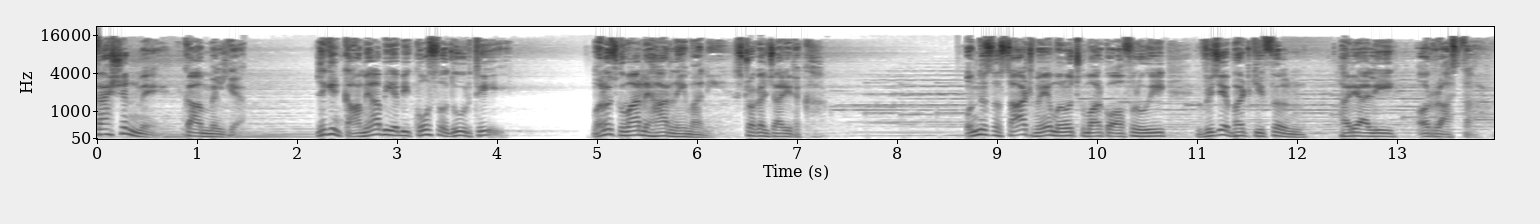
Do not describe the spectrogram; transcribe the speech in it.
फ़ैशन में काम मिल गया। लेकिन कामयाबी अभी कोसों दूर थी। मनोज कुमार ने हार नहीं मानी स्ट्रगल जारी रखा। 1960 में मनोज कुमार को ऑफ़र हुई विजय भट्ट की फ़िल्म हरियाली और रास्ता।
